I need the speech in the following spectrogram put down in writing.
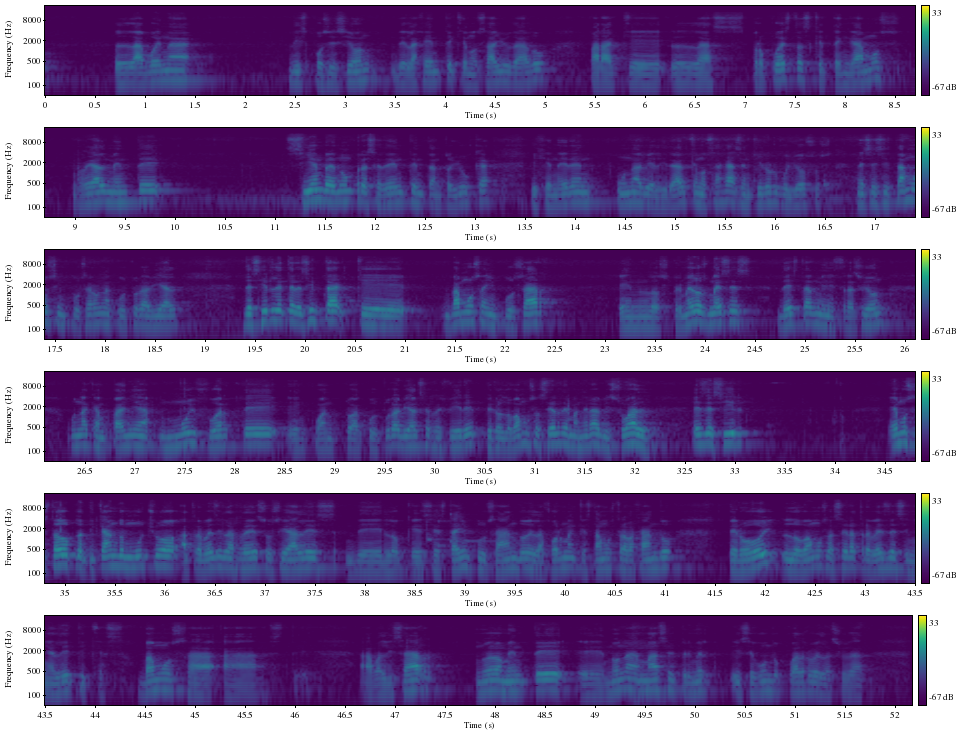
la buena disposición de la gente que nos ha ayudado para que las propuestas que tengamos realmente siembren un precedente en Tantoyuca y generen una vialidad que nos haga sentir orgullosos. Necesitamos impulsar una cultura vial. Decirle, Teresita, que vamos a impulsar en los primeros meses de esta administración una campaña muy fuerte en cuanto a cultura vial se refiere, pero lo vamos a hacer de manera visual. Es decir, hemos estado platicando mucho a través de las redes sociales de lo que se está impulsando, de la forma en que estamos trabajando, pero hoy lo vamos a hacer a través de señaléticas. Vamos a, a, este, a balizar nuevamente eh, no nada más el primer y segundo cuadro de la ciudad,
